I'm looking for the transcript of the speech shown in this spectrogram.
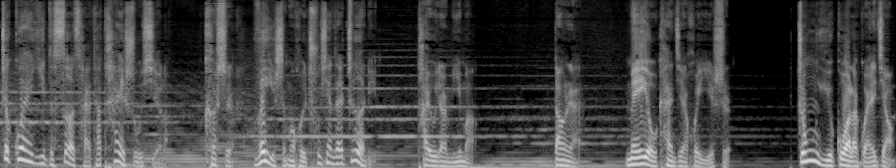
这怪异的色彩他太熟悉了，可是为什么会出现在这里？他有点迷茫。当然。没有看见会议室，终于过了拐角，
